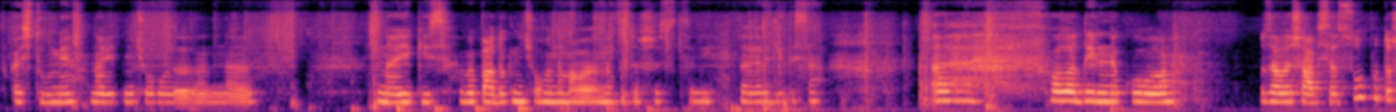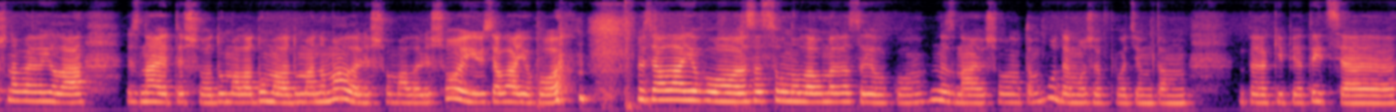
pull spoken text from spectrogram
в костюмі навіть нічого е, на, якийсь випадок нічого не мала, не буде щось цей перевдітися. В холодильнику залишався суп, тож наварила. Знаєте, що думала, думала, думаю, ну мало лі що, мало лі що, і взяла його, взяла його, засунула в морозилку. Не знаю, що воно там буде, може потім там перекип'ятиться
